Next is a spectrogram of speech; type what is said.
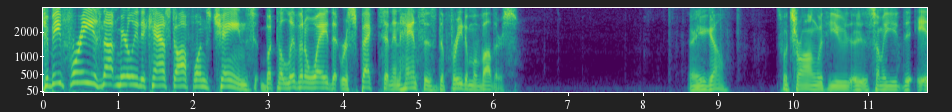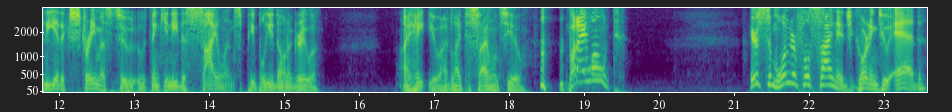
To be free is not merely to cast off one's chains, but to live in a way that respects and enhances the freedom of others. There you go. That's what's wrong with you, uh, some of you idiot extremists who, who think you need to silence people you don't agree with. I hate you. I'd like to silence you, but I won't. Here's some wonderful signage, according to Ed.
